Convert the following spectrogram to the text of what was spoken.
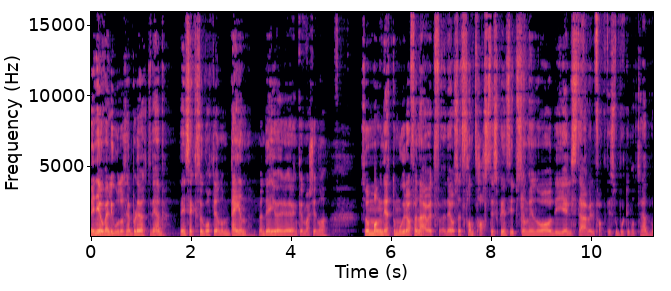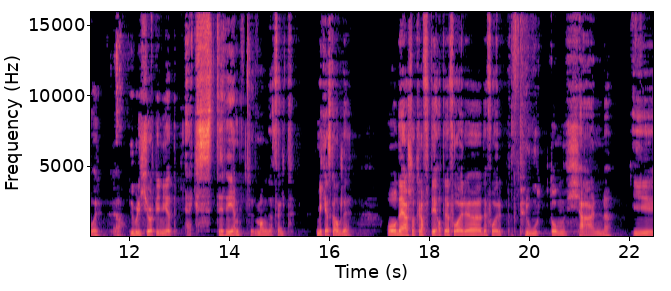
den er jo veldig god til å se bløtvev. Den ser ikke så godt gjennom bein, men det gjør røntgenmaskiner. Så magnetomografen er jo et, det er også et fantastisk prinsipp som vi nå De eldste er vel faktisk bortimot 30 år. Ja. Du blir kjørt inn i et ekstremt magnetfelt som ikke er skadelig. Og det er så kraftig at det får, det får protonkjernene i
